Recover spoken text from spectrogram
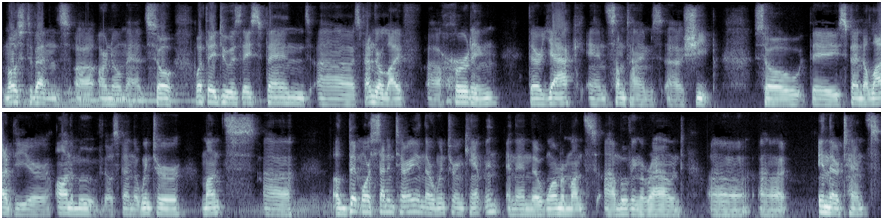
most Tibetans uh, are nomads. So what they do is they spend uh, spend their life uh, herding their yak and sometimes uh, sheep. So they spend a lot of the year on the move. They'll spend the winter months uh, a bit more sedentary in their winter encampment, and then the warmer months uh, moving around in their tents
